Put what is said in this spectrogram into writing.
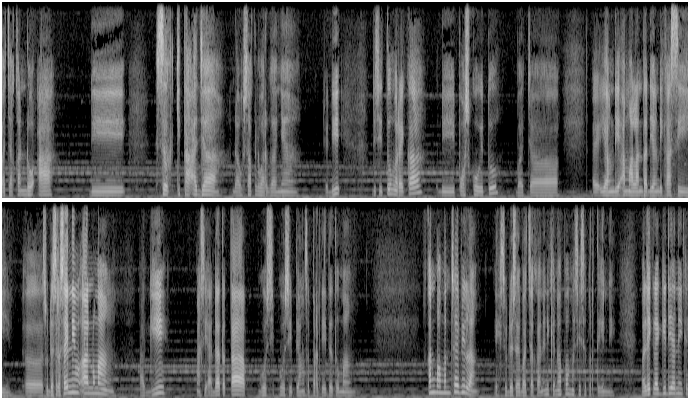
bacakan doa di sekitar aja ndak usah keluarganya. Jadi di situ mereka di posko itu baca eh, yang di amalan tadi yang dikasih. Eh, sudah selesai nih anu mang? Pagi masih ada tetap gosip-gosip yang seperti itu tuh mang. Kan paman saya bilang eh sudah saya bacakan ini kenapa masih seperti ini? Balik lagi dia nih ke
